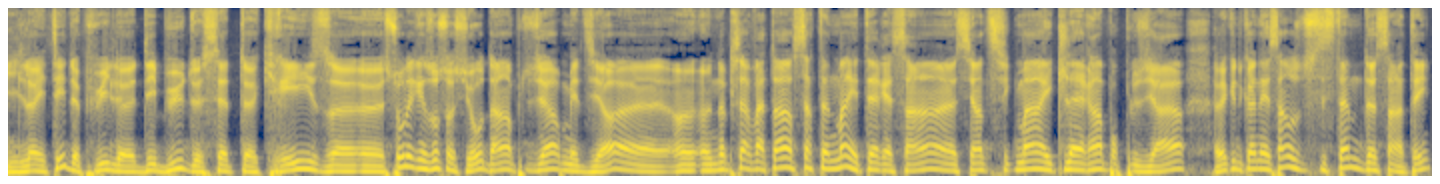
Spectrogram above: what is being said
Il a été depuis le début de cette crise euh, euh, sur les réseaux sociaux, dans plusieurs médias, euh, un, observateur certainement intéressant, scientifiquement éclairant pour plusieurs, avec une connaissance du système de santé.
